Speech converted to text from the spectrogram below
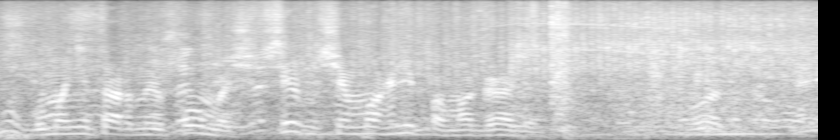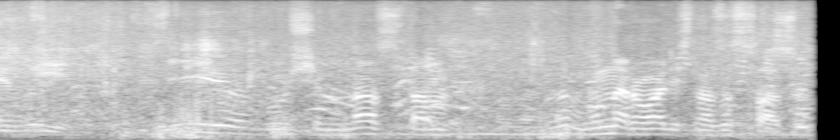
ну, гуманитарную помощь. Всем, чем могли, помогали. Вот. И, в общем, нас там, ну, мы нарвались на засаду.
